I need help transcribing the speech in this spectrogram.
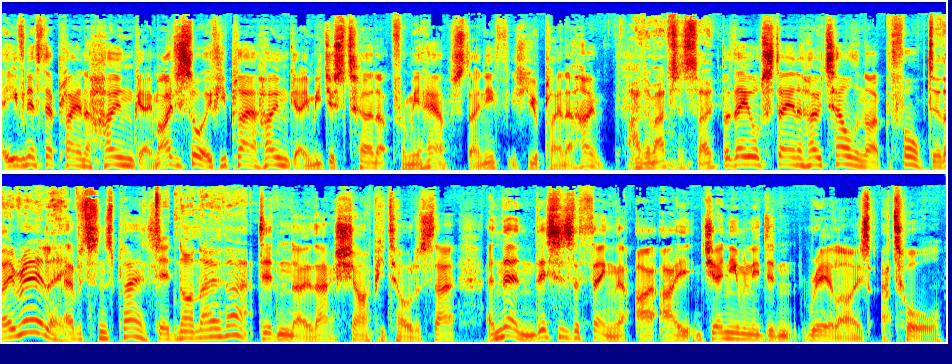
even if they're playing a home game, I just thought if you play a home game, you just turn up from your house, don't you, if you're playing at home. I'd imagine so. But they all stay in a hotel the night before. Do they really? Everton's players. Did not know that. Didn't know that. Sharpie told us that. And then this is the thing that I, I genuinely didn't realise at all.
